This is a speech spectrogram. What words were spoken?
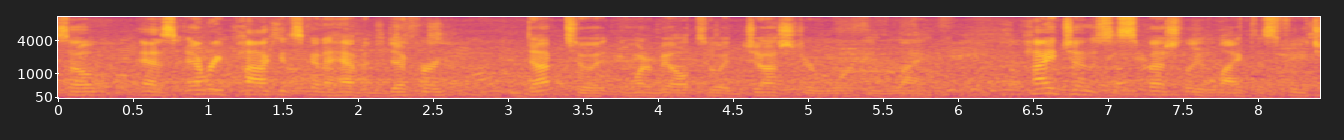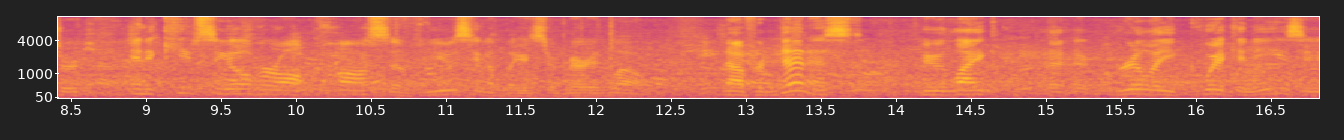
So as every pocket's going to have a different depth to it, you want to be able to adjust your working length. Hygienists especially like this feature, and it keeps the overall cost of using a laser very low. Now for dentists who like really quick and easy,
